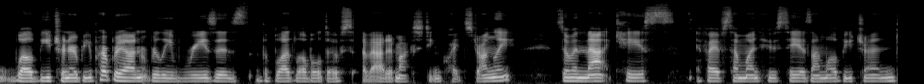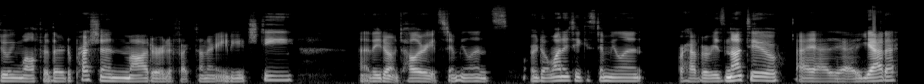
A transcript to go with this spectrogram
Wellbutrin or bupropion really raises the blood level dose of atomoxetine quite strongly. So in that case, if I have someone who say is on Wellbutrin doing well for their depression, moderate effect on their ADHD, uh, they don't tolerate stimulants or don't want to take a stimulant or have a reason not to, yada, yada, yada,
